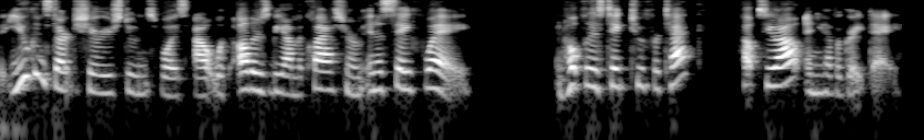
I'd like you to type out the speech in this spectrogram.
that you can start to share your student's voice out with others beyond the classroom in a safe way. And hopefully this Take Two for Tech helps you out and you have a great day.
